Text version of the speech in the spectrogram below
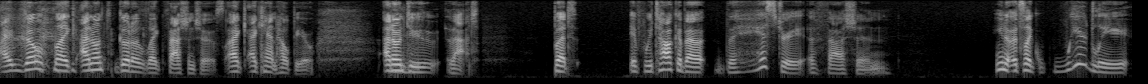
I don't like i don't go to like fashion shows. I, I can't help you. I don't mm-hmm. do that. But if we talk about the history of fashion you know it's like weirdly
